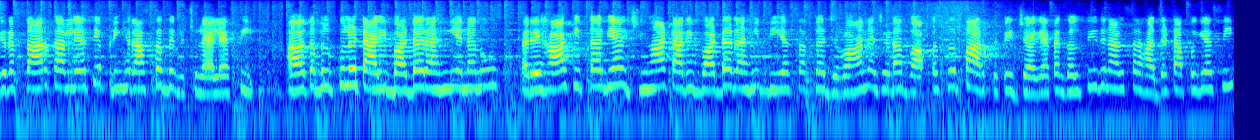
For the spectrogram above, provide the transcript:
ਗ੍ਰਿਫਤਾਰ ਕਰ ਲਿਆ ਸੀ, ਆਪਣੀ ਹਿਰਾਸਤ ਦੇ ਵਿੱਚ ਲੈ ਲਿਆ ਸੀ। ਤਾਂ ਬਿਲਕੁਲ ਟਾਰੀ ਬਾਰਡਰ ਰਾਹੀਂ ਇਹਨਾਂ ਨੂੰ ਰਿਹਾ ਕੀਤਾ ਗਿਆ। ਜੀ ਹਾਂ, ਟਾਰੀ ਬਾਰਡਰ ਰਾਹੀਂ ਬੀਐਸਐਫ ਦਾ ਜਵਾਨ ਹੈ, ਜਿਹੜਾ ਵਾਪਸ ਭਾਰਤ ਭੇਜਿਆ ਗਿਆ। ਤਾਂ ਗਲਤੀ ਦੇ ਨਾਲ ਸਰਹੱਦ ਟੱਪ ਗਿਆ ਸੀ।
